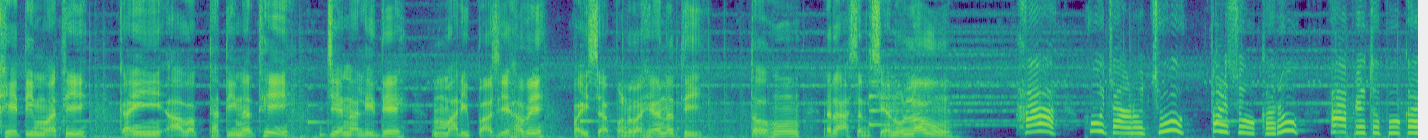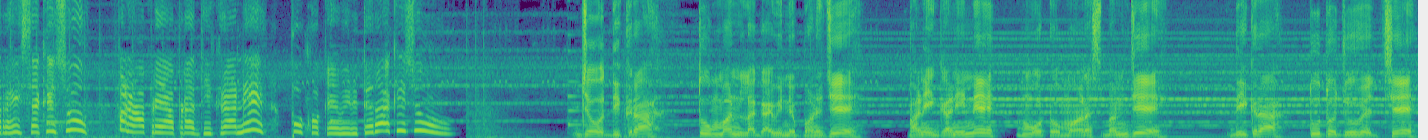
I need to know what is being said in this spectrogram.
ખેતીમાંથી કંઈ આવક થતી નથી. જેના લીધે મારી પાસે હવે પૈસા પણ રહ્યા નથી. તો હું રાશન શેનું લાવું? હા હું જાણું છું. પણ શું કરું? આપણે તો ભૂખા રહી શકીશું. પણ આપણે આપણા દીકરાને ભૂખો કેવી રીતે રાખીશું? જો દીકરા તું મન લગાવીને ભણજે. ભણી ગણીને મોટો માણસ બનજે. દીકરા તું તો જુએ જ છે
